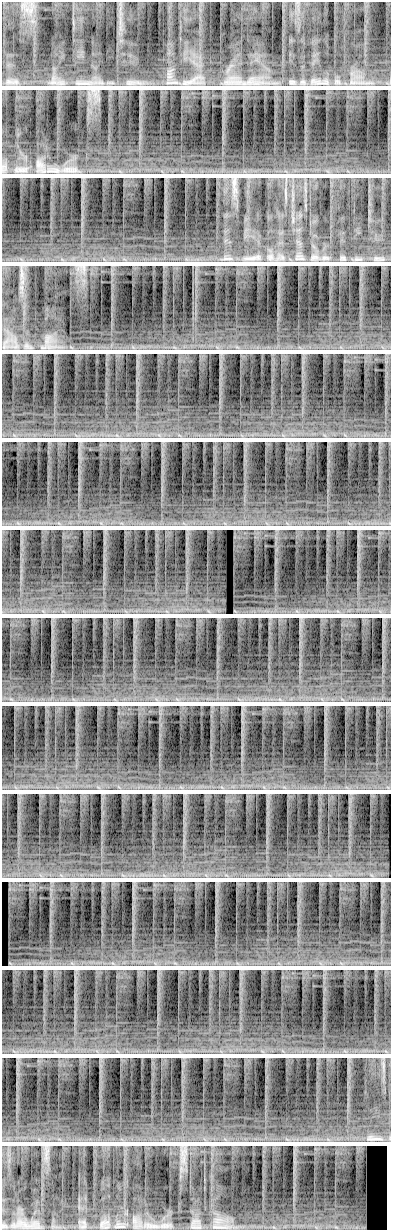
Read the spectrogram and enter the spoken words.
This 1992 Pontiac Grand Am is available from Butler Auto Werks. This vehicle has just over 52,000 miles. Please visit our website at butlerautowerks.com.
